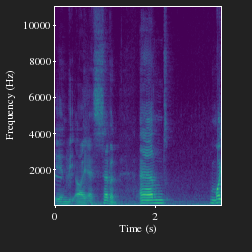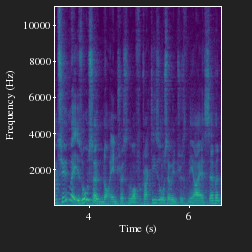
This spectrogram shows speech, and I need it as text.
in the IS-7. And my mate is also not interested in the waffle tractor. He's also interested in the IS-7.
